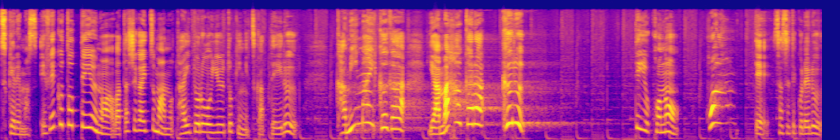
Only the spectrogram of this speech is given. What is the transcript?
つけれます。エフェクトっていうのは私がいつもあのタイトルを言う時に使っている紙マイクがヤマハから来るっていうこのほわんってさせてくれる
